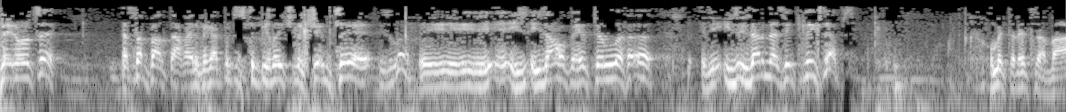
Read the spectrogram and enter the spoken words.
ואינו רוצה. That's not about that. If a guy puts a stipulation, he's not. He's not over till he's not in that he accepts. אומר תרץ רבה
